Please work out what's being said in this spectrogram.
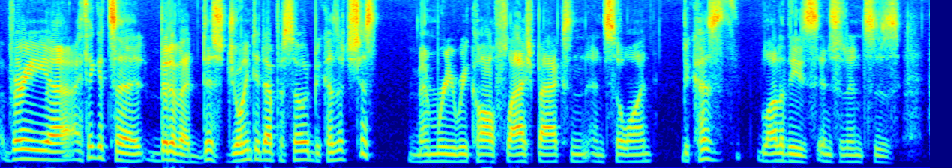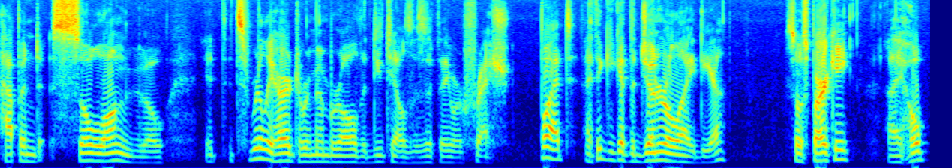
Very, uh, I think it's a bit of a disjointed episode because it's just memory recall, flashbacks, and, and so on. Because a lot of these incidences happened so long ago, it, it's really hard to remember all the details as if they were fresh. But I think you get the general idea. So, Sparky, I hope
